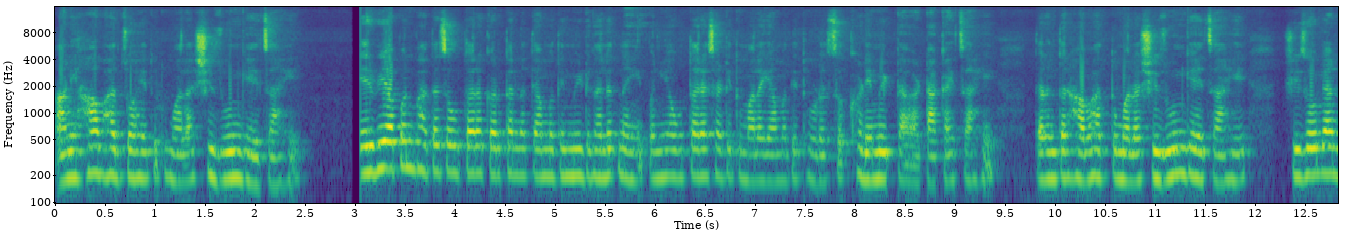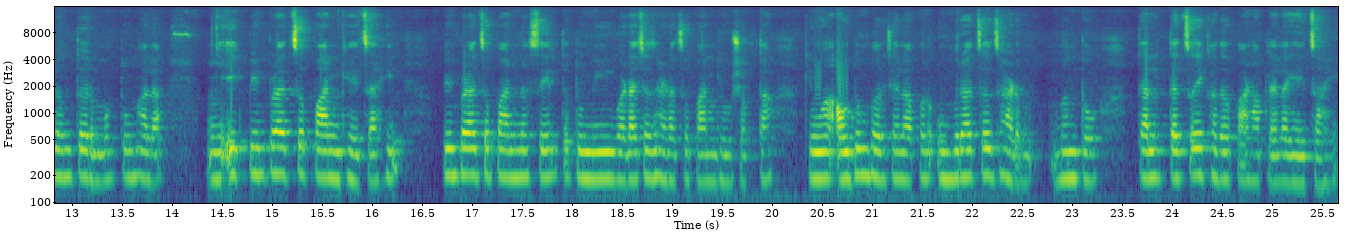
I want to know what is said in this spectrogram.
आणि हा भात जो आहे तो तुम्हाला शिजवून घ्यायचा आहे. एरवी आपण भाताचा उतारा करताना त्यामध्ये मीठ घालत नाही पण या उतार्यासाठी तुम्हाला यामध्ये थोडंसं खडे मीठ टा टाकायचं आहे. त्यानंतर हा भात तुम्हाला शिजवून घ्यायचा आहे. शिजवल्यानंतर मग तुम्हाला एक पिंपळाचं पान घ्यायचं आहे. पिंपळाचं पान नसेल तर तुम्ही वडाच्या झाडाचं पान घेऊ शकता. किंवा औदुंबर ज्याला आपण उंबराचं झाड म्हणतो त्याला त्याचं एखादं पान आपल्याला घ्यायचं आहे.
